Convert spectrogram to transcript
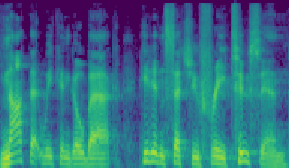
Not that we can go back. He didn't set you free to sin.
